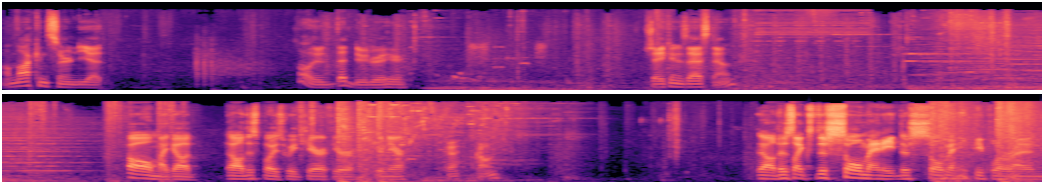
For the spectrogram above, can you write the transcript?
I'm not concerned yet. Oh, there's a dead dude right here. Shaking his ass down. Oh my God. Oh, this boy's weak here. If you're if you're near. Okay, coming. Oh, there's like there's so many. There's so many people around.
